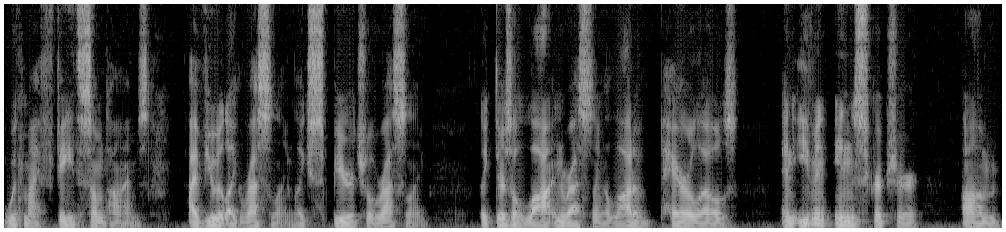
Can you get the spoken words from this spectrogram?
with my faith sometimes. I view it like wrestling, like spiritual wrestling. Like there's a lot in wrestling, a lot of parallels, and even in scripture, um,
